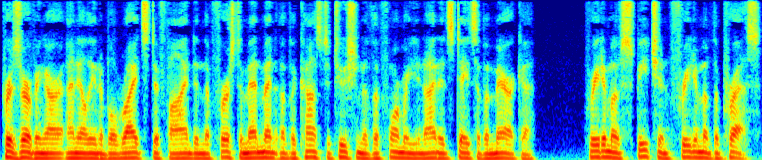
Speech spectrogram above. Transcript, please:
Preserving our unalienable rights defined in the First Amendment of the Constitution of the former United States of America freedom of speech and freedom of the press.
